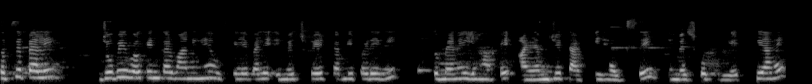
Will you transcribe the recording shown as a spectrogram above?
सबसे पहले जो भी वर्किंग करवानी है, उसके लिए पहले इमेज क्रिएट करनी पड़ेगी। तो मैंने यहाँ पे आई एम जी टैग की हेल्प से इमेज को क्रिएट किया है।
